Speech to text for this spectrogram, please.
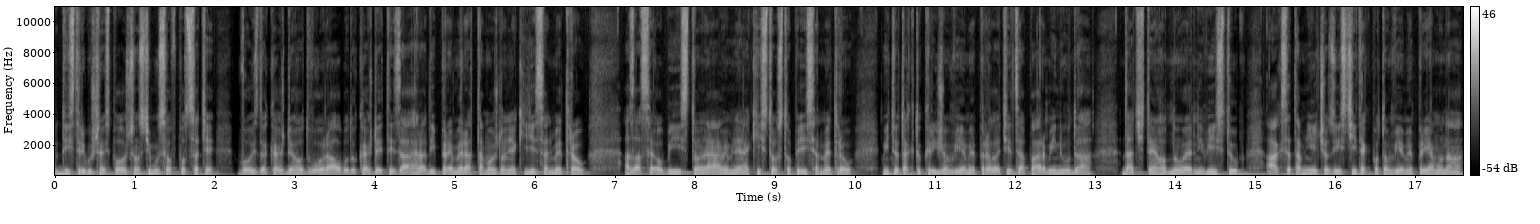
distribučnej spoločnosti musel v podstate vojsť do každého dvora alebo do každej tej záhrady, premerať tam možno nejakých 10 metrov a zase obísť to, ja neviem, nejakých 100-150 metrov. My to takto krížom vieme preletieť za pár minút a dať ten hodnoverný výstup. A ak sa tam niečo zistí, tak potom vieme priamo na,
